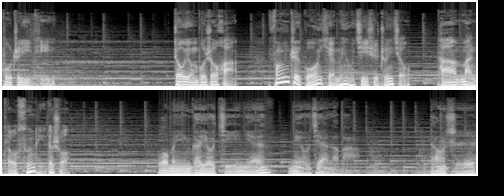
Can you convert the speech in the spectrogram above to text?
不值一提。周勇不说话，方志国也没有继续追究，他慢条斯理的说：“我们应该有几年没有见了吧？当时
